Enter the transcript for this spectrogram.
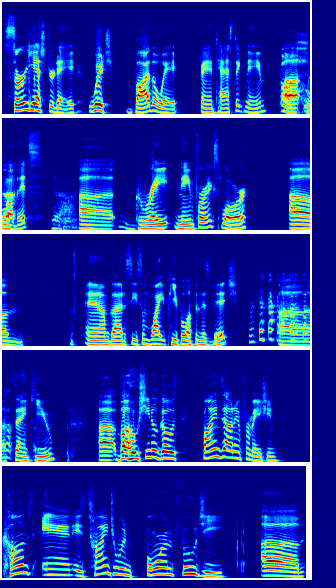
Sir Yesterday, which, by the way, fantastic name. Uh, Oh, love it. Uh, great name for an explorer. Um, and I'm glad to see some white people up in this bitch. Uh, thank you. Uh, but Hoshino goes, finds out information, comes and is trying to inform Fuji. Um,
